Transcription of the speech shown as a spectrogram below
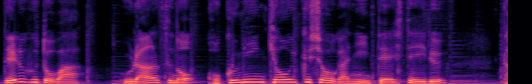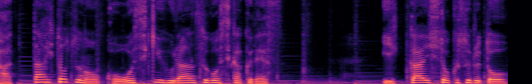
デルフとはフランスの国民教育省が認定しているたった一つの公式フランス語資格です。一回取得すると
